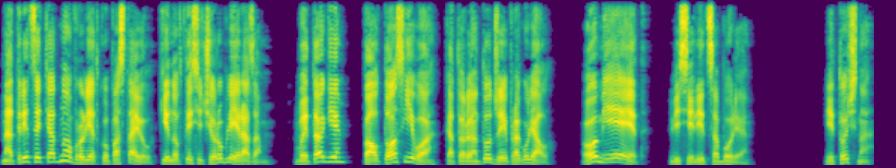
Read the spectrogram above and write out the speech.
На 31 в рулетку поставил, кинув тысячу рублей разом. В итоге полтос его, который он тут же и прогулял. Умеет. Веселится Боря. И точно,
